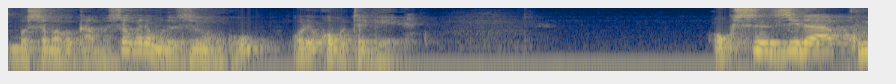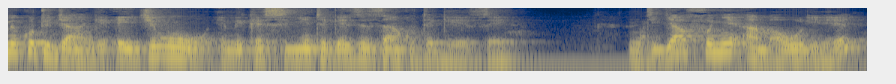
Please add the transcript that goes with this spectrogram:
Busoba bukambu sobere mu luzungu olyoka obutegeere okusinziira ku mikutu gyange egimu emikesi yintegeezezza nkutegeeze. Nti gyafunye amawulire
